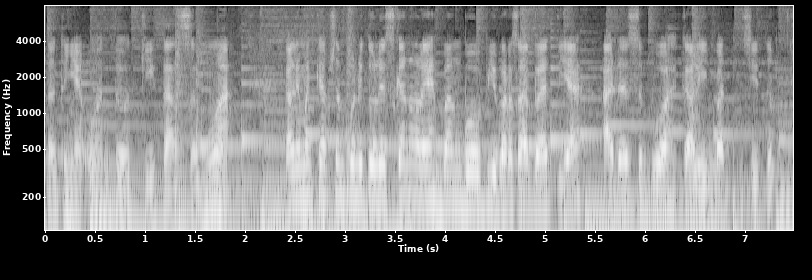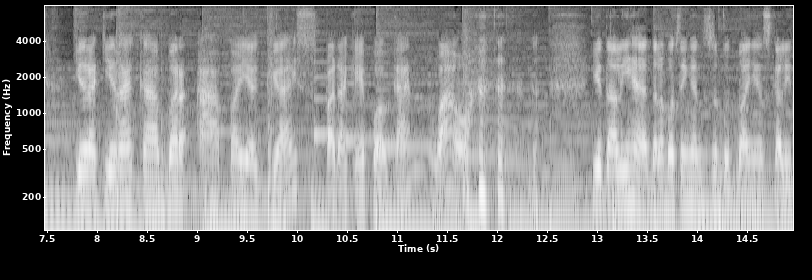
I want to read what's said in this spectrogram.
tentunya untuk kita semua Kalimat caption pun dituliskan oleh Bang Bobi persahabat ya Ada sebuah kalimat di situ Kira-kira kabar apa ya guys? Pada kepo kan? Wow Kita lihat dalam postingan tersebut banyak sekali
